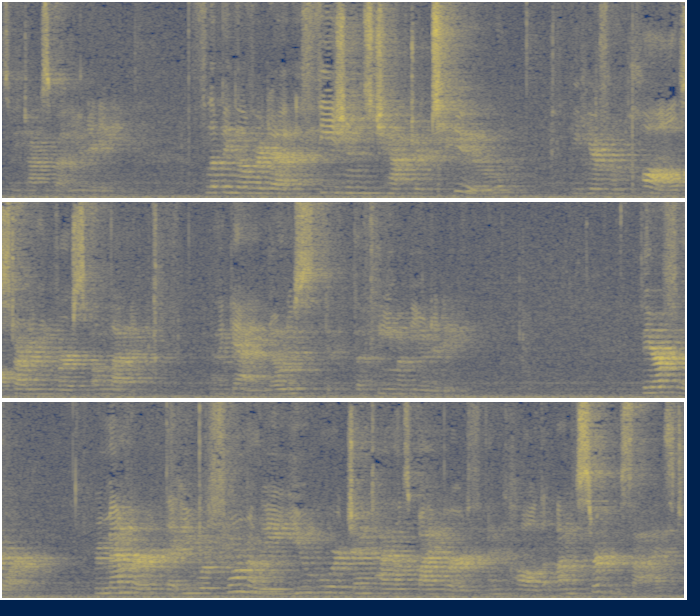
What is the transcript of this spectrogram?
So he talks about unity. Flipping over to Ephesians chapter 2, we hear from Paul starting in verse 11. And again, notice the, the theme of unity. Therefore, Remember that you were formerly you who were Gentiles by birth and called uncircumcised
